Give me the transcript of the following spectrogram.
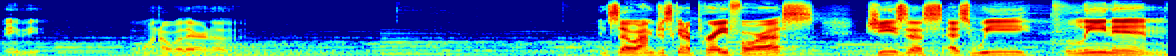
maybe the one over there, another. And so I'm just going to pray for us. Jesus, as we lean in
